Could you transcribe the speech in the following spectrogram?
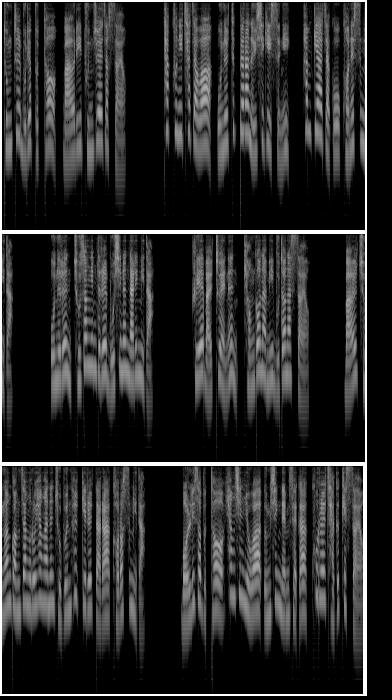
동틀 무렵부터 마을이 분주해졌어요. 타쿤이 찾아와 오늘 특별한 의식이 있으니 함께하자고 권했습니다. 오늘은 조상님들을 모시는 날입니다. 그의 말투에는 경건함이 묻어났어요. 마을 중앙 광장으로 향하는 좁은 흙길을 따라 걸었습니다. 멀리서부터 향신료와 음식 냄새가 코를 자극했어요.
